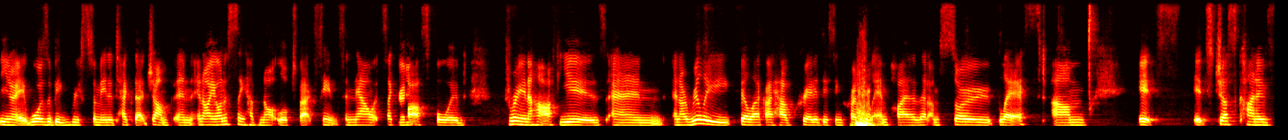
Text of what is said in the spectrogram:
you know it was a big risk for me to take that jump. And and i honestly have not looked back since. And now it's like right. fast forward three and a half years. And and i really feel like i have created this incredible empire that i'm so blessed. Um, it's it's just kind of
